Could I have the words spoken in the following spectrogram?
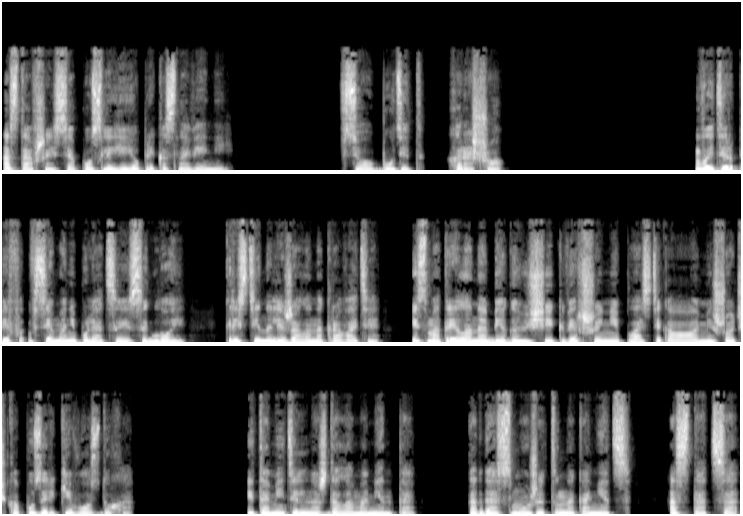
оставшийся после ее прикосновений. «Все будет хорошо?» Вытерпев все манипуляции с иглой, Кристина лежала на кровати и смотрела на бегающие к вершине пластикового мешочка пузырьки воздуха. И томительно ждала момента, когда сможет, наконец, остаться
